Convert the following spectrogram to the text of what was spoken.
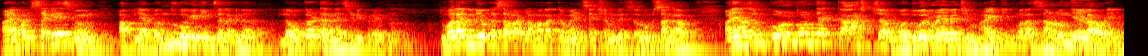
आणि आपण सगळेच मिळून आपल्या बंधू भगिनींचं लग्न लवकर ठरण्यासाठी प्रयत्न करू. तुम्हाला व्हिडिओ कसा वाटला मला कमेंट सेक्शनमध्ये जरूर सांगा. आणि अजून कोणकोणत्या कास्टच्या वधूवर मेळाव्याची माहिती तुम्हाला जाणून घ्यायला आवडेल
